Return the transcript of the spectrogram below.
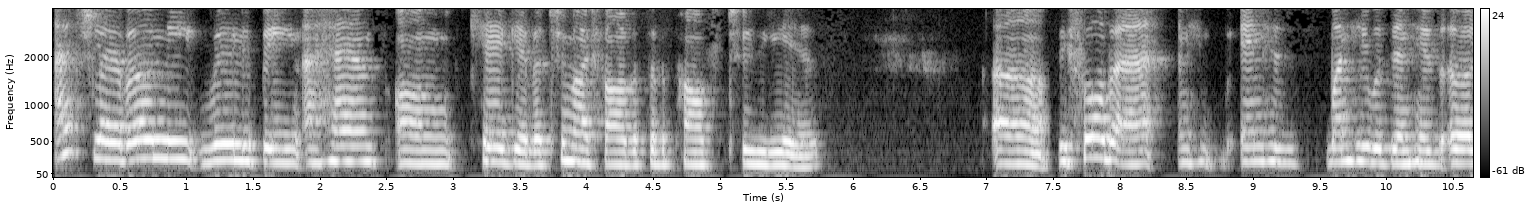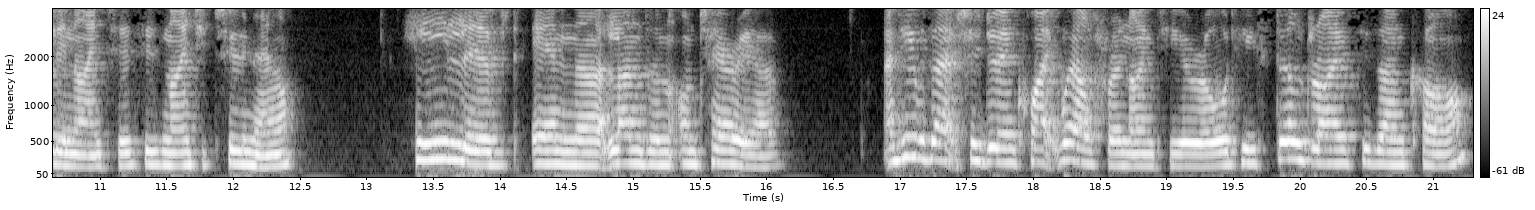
actually I've only really been a hands on caregiver to my father for the past two years. Uh, before that, in his when he was in his early 90s, he's 92 now, he lived in uh, London, Ontario. And he was actually doing quite well for a 90 year old. He still drives his own car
